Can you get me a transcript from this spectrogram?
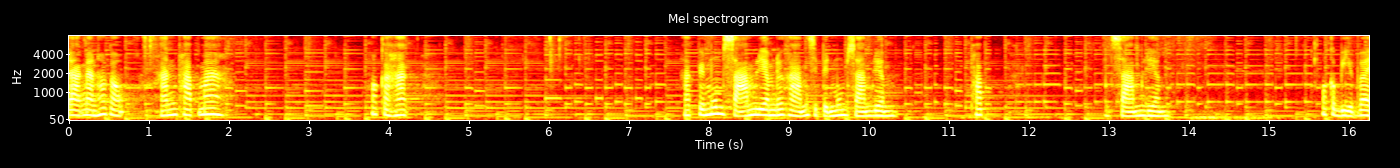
จากนั้นเขาก็หันพับมาเขาก็หักหักเป็นมุมสามเหลี่ยมเด้วยค่ะ มันสิเป็นมุมสามเหลี่ยม พับ สามเหลี่ยมเขาก็บีบไว้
